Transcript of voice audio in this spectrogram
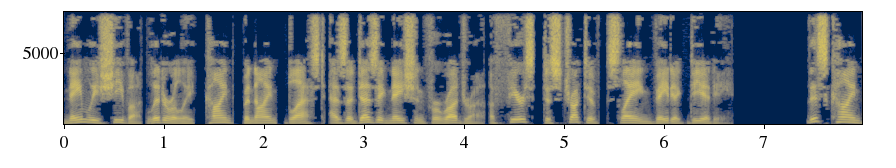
namely Shiva literally, kind, benign, blessed as a designation for Rudra a fierce, destructive, slaying Vedic deity. This kind,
